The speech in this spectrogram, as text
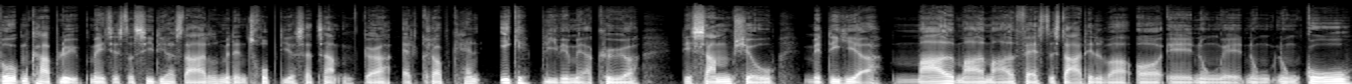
våbenkapløb Manchester City har startet med den trup, de har sat sammen, gør, at Klopp kan ikke blive ved med at køre det samme show med det her meget, meget, meget faste starthelver og øh, nogle, øh, nogle, nogle gode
